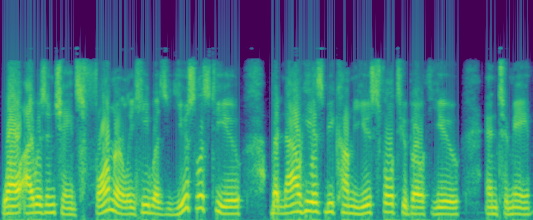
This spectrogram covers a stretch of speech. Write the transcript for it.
while I was in chains. Formerly he was useless to you, but now he has become useful to both you and to me.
